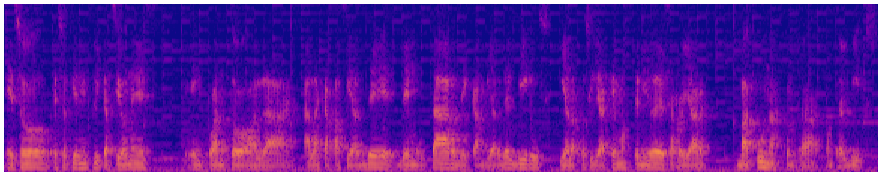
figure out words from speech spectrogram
Eso, eso tiene implicaciones en cuanto a la, a la capacidad de, de, mutar, de cambiar del virus y a la posibilidad que hemos tenido de desarrollar vacunas contra, contra el virus.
